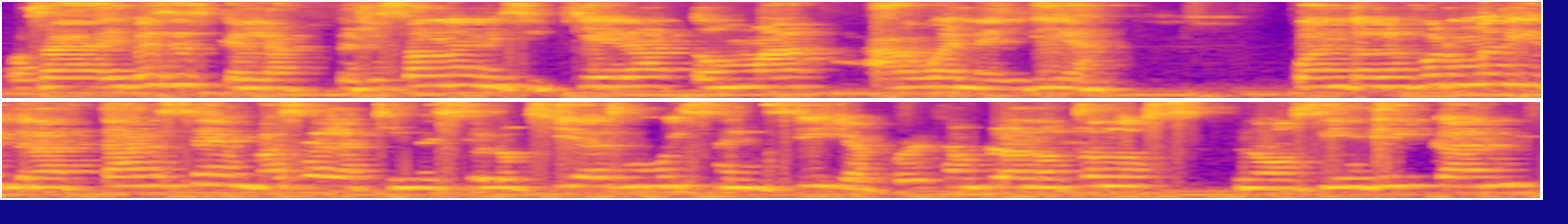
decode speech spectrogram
O sea, hay veces que la persona ni siquiera toma agua en el día. Cuando la forma de hidratarse en base a la kinesiología es muy sencilla. Por ejemplo, a nosotros nos, indican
